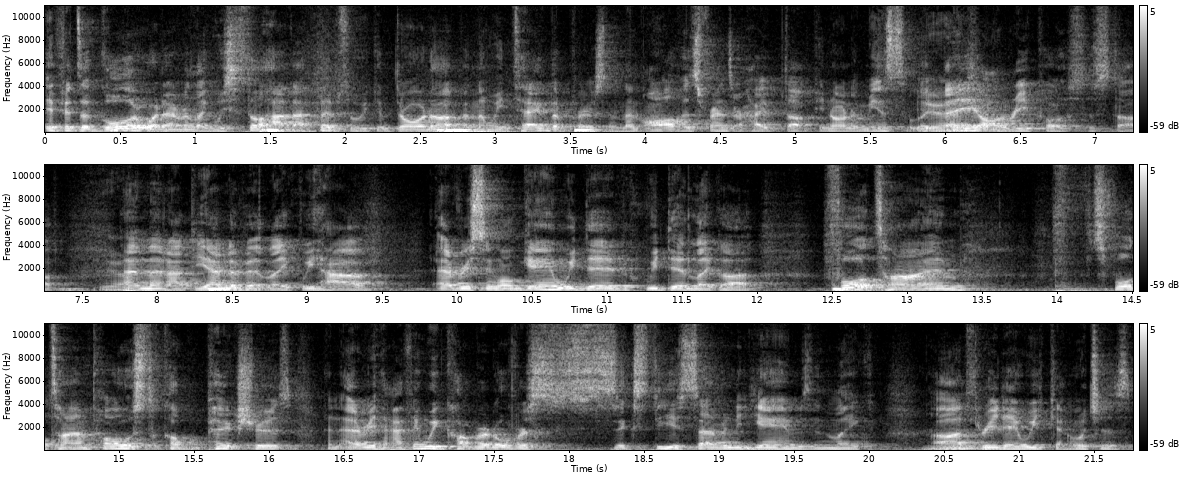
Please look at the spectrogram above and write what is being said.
if it's a goal or whatever, like we still have that clip, so we can throw it up, and then we tag the person, and then all of his friends are hyped up. You know what I mean? So like Yes. they all repost this stuff, Yeah. and then at the end of it, like we have every single game we did, we did like a full time. Full time post, a couple pictures, and everything. I think we covered over 60, 70 games in like a Mm. three day weekend, which is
